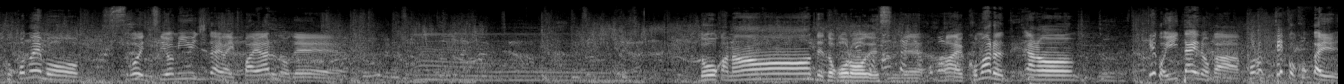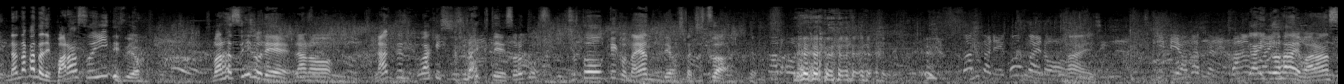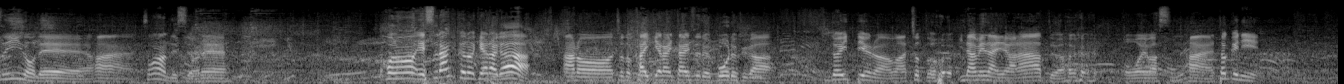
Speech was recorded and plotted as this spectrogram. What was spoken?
ーんここの絵も、すごい強み自体はいっぱいあるので。どうかなーってところですね。はい、困る、あの結構言いたいのが、この結構今回なんだかんだでバランスいいんですよ。バランスいいので、あのランク分けしづらくて、それこそずっと結構悩んでました、実は。今回の はい、GP は確かに意外と、はい、バランスいいので、はい、そうなんですよね。この S ランクのキャラが、あのちょっと下位キャラに対する暴力がひどいっていうのは、まあ、ちょっと否めないかなとは思います、はい、特に、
